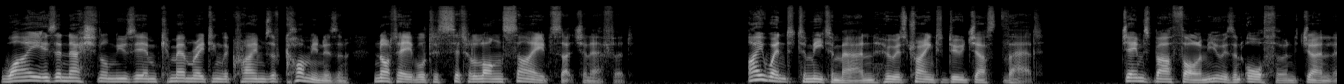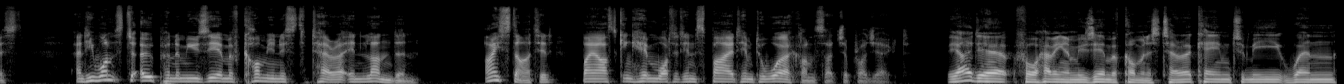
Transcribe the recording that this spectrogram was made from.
why is a national museum commemorating the crimes of communism not able to sit alongside such an effort? I went to meet a man who is trying to do just that. James Bartholomew is an author and journalist, and he wants to open a museum of communist terror in London. I started by asking him what had inspired him to work on such a project. The idea for having a museum of communist terror came to me when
